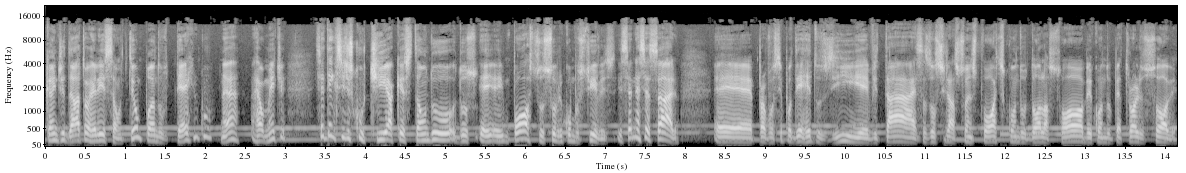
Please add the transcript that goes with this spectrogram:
candidato à reeleição. Tem um plano técnico, né? Realmente, você tem que se discutir a questão do, dos eh, impostos sobre combustíveis. Isso é necessário é, para você poder reduzir, evitar essas oscilações fortes quando o dólar sobe, quando o petróleo sobe.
